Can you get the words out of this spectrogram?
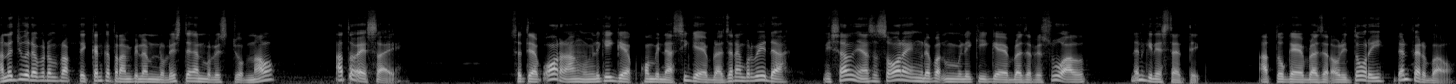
Anda juga dapat mempraktikkan keterampilan menulis dengan menulis jurnal atau esai. Setiap orang memiliki gaya, kombinasi gaya belajar yang berbeda. Misalnya, seseorang yang dapat memiliki gaya belajar visual dan kinestetik, atau gaya belajar auditori dan verbal.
